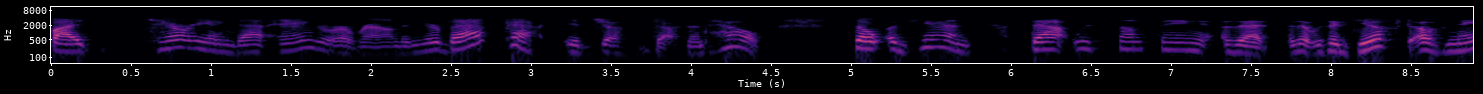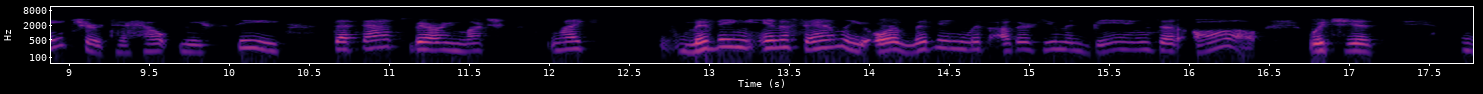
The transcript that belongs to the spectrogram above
by carrying that anger around in your backpack. It just doesn't help. So again, that was something that that was a gift of nature to help me see that that's very much like living in a family or living with other human beings at all, which is mm,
